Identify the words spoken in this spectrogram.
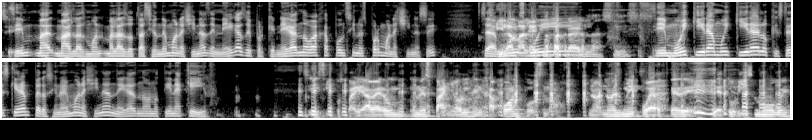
Sí, más, más las, mon- más las dotación de monachinas de Negas, güey, porque Negas no va a Japón si no es por monachinas, ¿eh? O sea, Y la muy- maleta muy- para traerlas, sí, sí, sí. Sí, muy Kira, muy Kira, lo que ustedes quieran, pero si no hay monachinas, Negas no, no tiene a qué ir. Sí, sí, pues para ir a ver un, un español en Japón, pues no. No, no es mi fuerte de, de turismo, güey.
